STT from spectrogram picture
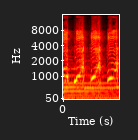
Ha ha ha ha!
